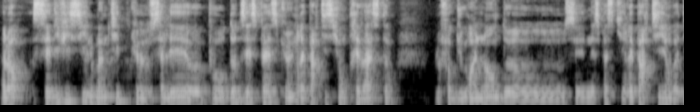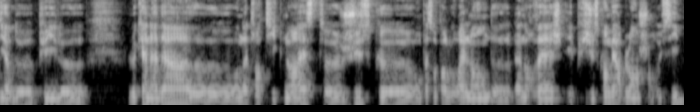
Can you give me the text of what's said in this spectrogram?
Alors, c'est difficile au même titre que ça l'est euh, pour d'autres espèces qui ont une répartition très vaste. Le phoque du Groenland, euh, c'est une espèce qui est répartie, on va dire, depuis le, Canada euh, en Atlantique Nord-Est, jusqu'en passant par le Groenland, la Norvège, et puis jusqu'en mer Blanche en Russie.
